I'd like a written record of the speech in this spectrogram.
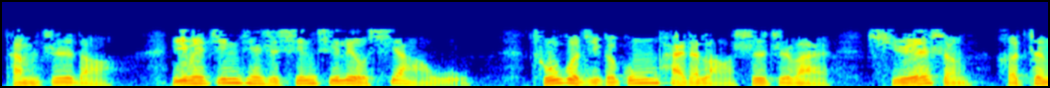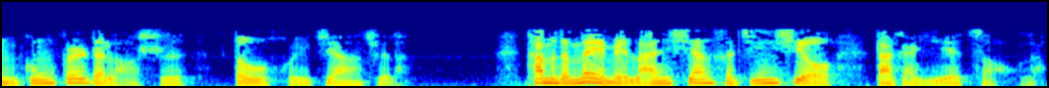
他们知道，因为今天是星期六下午，除过几个公派的老师之外，学生和挣工分的老师都回家去了。他们的妹妹兰香和金秀大概也走了。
